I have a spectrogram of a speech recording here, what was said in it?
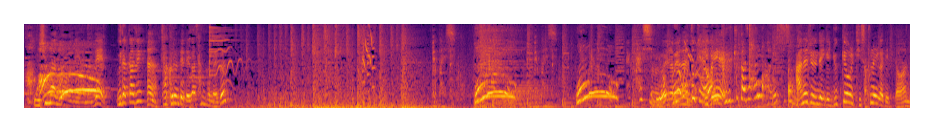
450만 원이었는데. 의자까지? 응. 자, 그런데 내가 산 금액은 180. 오! 180이요? 왜 왜냐면은 어떻게 해요? 이게- 아니, 그렇게까지 할인 안 해주잖아요. 안 해주는데 이게 6개월 디스플레이가 됐던.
